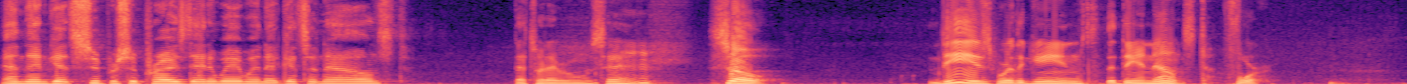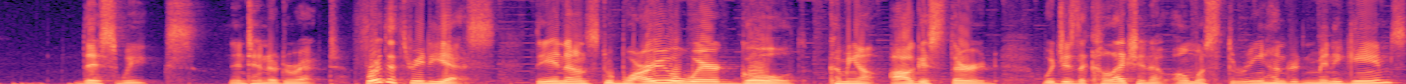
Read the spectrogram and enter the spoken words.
and then get super surprised anyway when it gets announced? That's what everyone was saying. so these were the games that they announced for this week's Nintendo Direct. For the 3DS, they announced WarioWare Gold coming out August 3rd, which is a collection of almost 300 mini games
